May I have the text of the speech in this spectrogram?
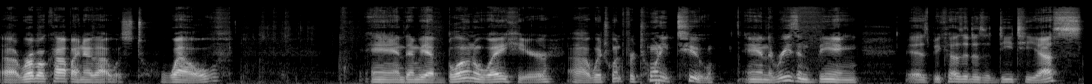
Uh, Robocop, I know that was 12. And then we have Blown Away here, uh, which went for 22. And the reason being is because it is a DTS.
